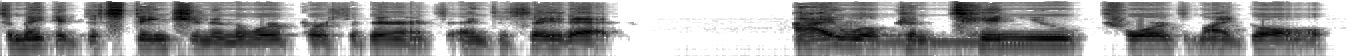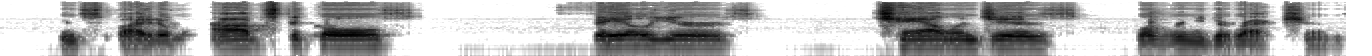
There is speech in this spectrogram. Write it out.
to make a distinction in the word perseverance and to say that I will continue towards my goal in spite of obstacles, failures, challenges, or redirections.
